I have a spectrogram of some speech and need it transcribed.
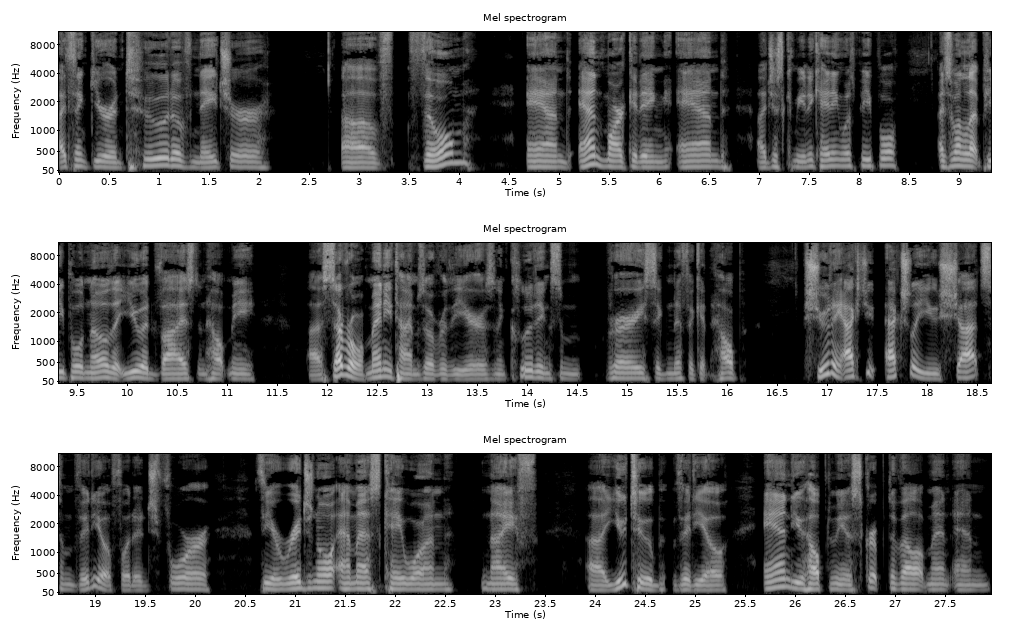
I think your intuitive nature of film and and marketing and uh, just communicating with people. I just want to let people know that you advised and helped me uh, several, many times over the years, including some very significant help shooting. Actually, actually, you shot some video footage for the original MSK1 knife uh, YouTube video, and you helped me with script development. And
